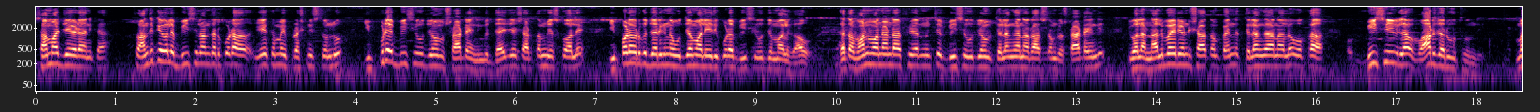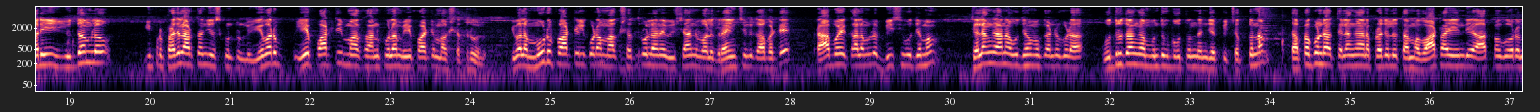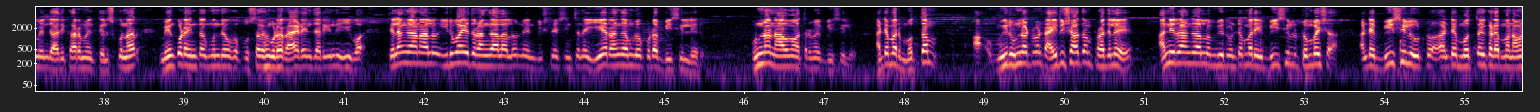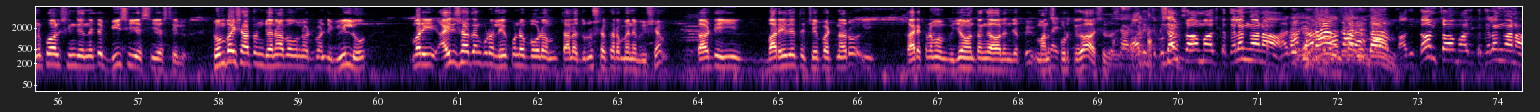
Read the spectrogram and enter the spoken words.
సమాజ్ చేయడానికా? సో అందుకే వాళ్ళ బీసీలందరూ కూడా ఏకమై ప్రశ్నిస్తున్నారు ఇప్పుడే బీసీ ఉద్యమం స్టార్ట్ అయింది. మీరు దయచేసి అర్థం చేసుకోవాలి. ఇప్పటివరకు జరిగిన ఉద్యమాలు ఏది కూడా బీసీ ఉద్యమాలు కావు. గత one one and half year నుంచి బీసీ ఉద్యమం తెలంగాణ రాష్ట్రంలో స్టార్ట్ అయింది. ఇవాళ నలభై రెండు శాతం పైన తెలంగాణలో ఒక బీసీల వార్ జరుగుతుంది. మరి ఈ యుద్ధంలో ఇప్పుడు ప్రజలు అర్థం చేసుకుంటుండ్రు. ఎవరు ఏ పార్టీ మాకు అనుకూలం ఏ పార్టీ మాకు శత్రువులు? ఇవాళ మూడు పార్టీలు కూడా మాకు శత్రువులు అనే విషయాన్ని వాళ్ళు గ్రహించింది కాబట్టి రాబోయే కాలంలో బీసీ ఉద్యమం తెలంగాణ ఉద్యమం కంటే కూడా ఉధృతంగా ముందుకు పోతుందని చెప్పి చెప్తున్నాం. తప్పకుండా తెలంగాణ ప్రజలు తమ వాటా ఏంది ఆత్మగౌరవం ఏంది అధికారం ఏంది తెలుసుకున్నారు. మేము కూడా ఇంతకుముందే ఒక పుస్తకం కూడా రాయడం జరిగింది. ఈ తెలంగాణలో ఇరవై ఐదు రంగాలలో నేను విశ్లేషించిన ఏ రంగంలో కూడా బీసీలు లేరు. ఉన్న నావ మాత్రమే బీసీలు. అంటే మరి మొత్తం మీరు ఉన్నటువంటి ఐదు శాతం ప్రజలే అన్ని రంగాల్లో మీరు ఉంటే మరి బీసీలు తొంభై అంటే బీసీలు అంటే మొత్తం ఇక్కడ మనం అనుకోవాల్సింది ఏంటంటే బీసీ ఎస్సీ ఎస్టీలు. తొంభై శాతం జనాభా ఉన్నటువంటి వీళ్ళు మరి ఐదు శాతం కూడా లేకుండా పోవడం చాలా దురదృష్టకరమైన విషయం కాబట్టి ఈ వారు ఏదైతే చేపట్టినారో ఈ కార్యక్రమం విజయవంతం కావాలని చెప్పి మనస్ఫూర్తిగా ఆశీర్వదిస్తాను సాధించుకుందాం సామాజిక తెలంగాణ సాధిద్దాం సామాజిక తెలంగాణ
